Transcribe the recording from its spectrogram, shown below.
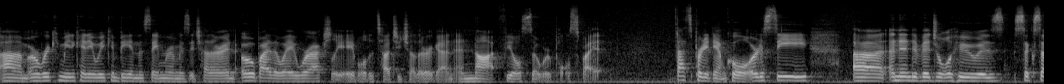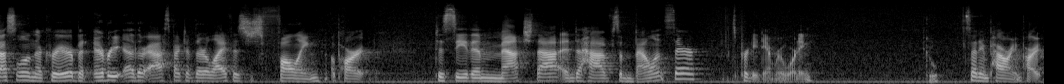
Um, or we're communicating, we can be in the same room as each other. And oh, by the way, we're actually able to touch each other again and not feel so repulsed by it. That's pretty damn cool. Or to see uh, an individual who is successful in their career, but every other aspect of their life is just falling apart. To see them match that and to have some balance there, it's pretty damn rewarding. Cool. It's that empowering part.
